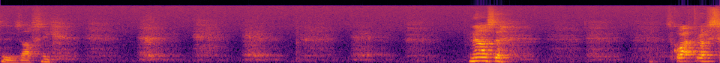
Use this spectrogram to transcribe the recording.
This is exhausting. Now it's the squat thrust,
